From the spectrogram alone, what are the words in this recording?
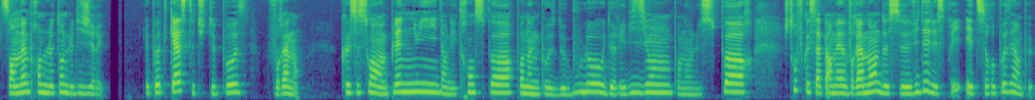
sans même prendre le temps de le digérer. Le podcast, tu te poses vraiment que ce soit en pleine nuit, dans les transports, pendant une pause de boulot ou de révision, pendant le sport, je trouve que ça permet vraiment de se vider l'esprit et de se reposer un peu.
